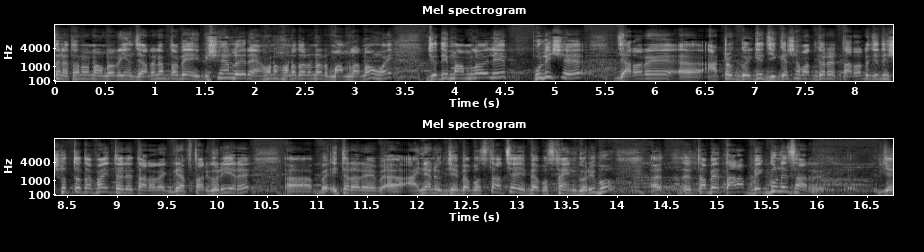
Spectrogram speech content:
তো নেথানো আমরা জানালাম, তবে এই বিষয় লইয়ের এখন কোনো ধরনের মামলা ন হয়। যদি মামলা হইলে পুলিশে যারারে আটক করিয়ে জিজ্ঞাসাবাদ করে তারারে যদি সত্যতা পায়, তাহলে তারারে গ্রেফতার করিয়ে রে ইতারে আইনানুক যে ব্যবস্থা আছে, এই ব্যবস্থা আইন করিব তবে তারা বেগুনে স্যার যে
